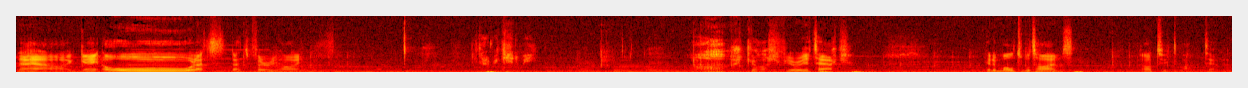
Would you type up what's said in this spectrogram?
Now, I gain. Oh, that's that's very high. Fury attack. Hit him multiple times. Oh, two. Oh, damn it.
